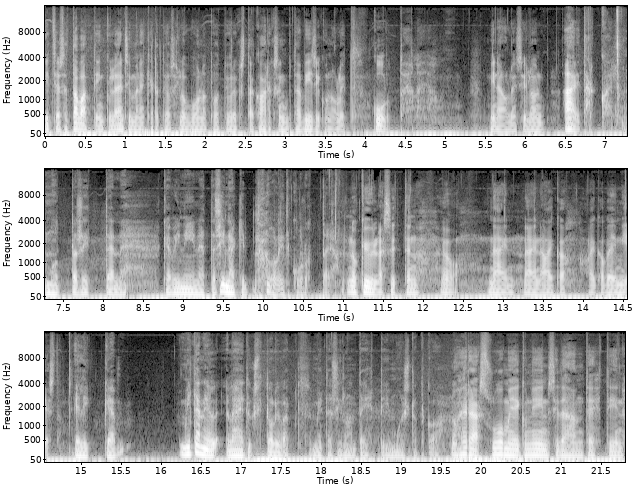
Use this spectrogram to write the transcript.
itse asiassa tavattiin kyllä ensimmäinen kerta jo silloin vuonna 1985, kun olit kuuluttajana. Ja minä olin silloin äänitarkkailija. Mutta sitten kävi niin, että sinäkin olit kuuluttaja. No kyllä, sitten joo, näin, näin aika, aika vei miestä. Eli mitä ne lähetykset olivat, mitä silloin tehtiin, muistatko? No heräs Suomi, eikö niin? Sitähän tehtiin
